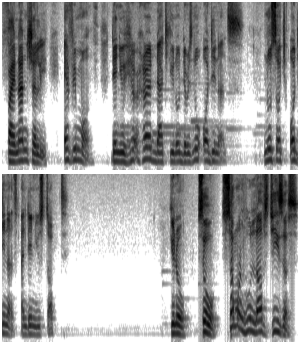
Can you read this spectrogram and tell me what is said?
financially every month, then you heard that you know there is no ordinance, no such ordinance, and then you stopped? You know, so someone who loves Jesus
